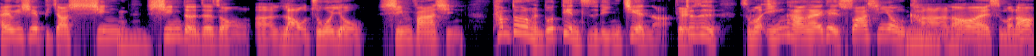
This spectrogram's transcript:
还有一些比较新新的这种呃老桌游新发行，他们都有很多电子零件呐，就是什么银行还可以刷信用卡，然后还什么，然后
